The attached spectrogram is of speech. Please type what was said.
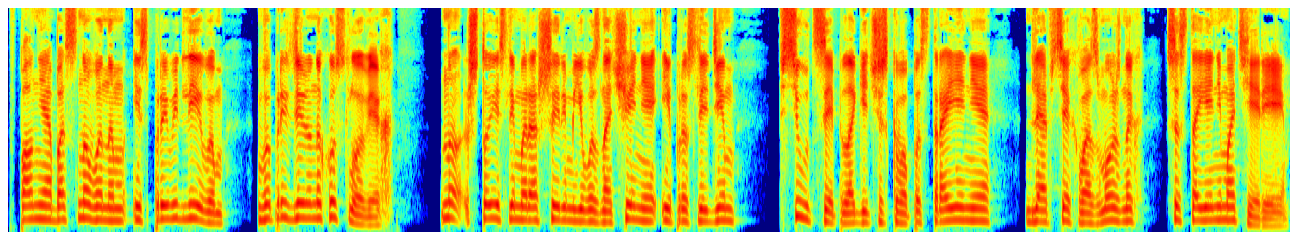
вполне обоснованным и справедливым в определенных условиях. Но что если мы расширим его значение и проследим всю цепь логического построения для всех возможных состояний материи?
